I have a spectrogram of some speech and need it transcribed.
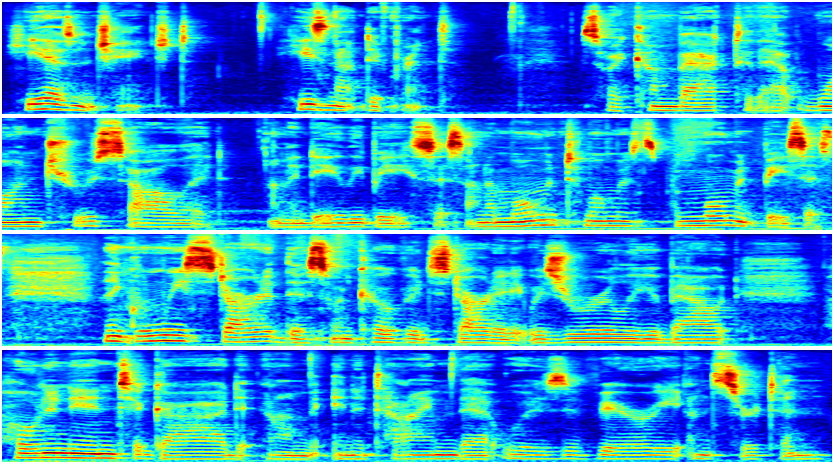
He hasn't changed. He's not different. So I come back to that one true solid on a daily basis, on a moment to moment moment basis. I think when we started this, when COVID started, it was really about honing in to God um, in a time that was very uncertain.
